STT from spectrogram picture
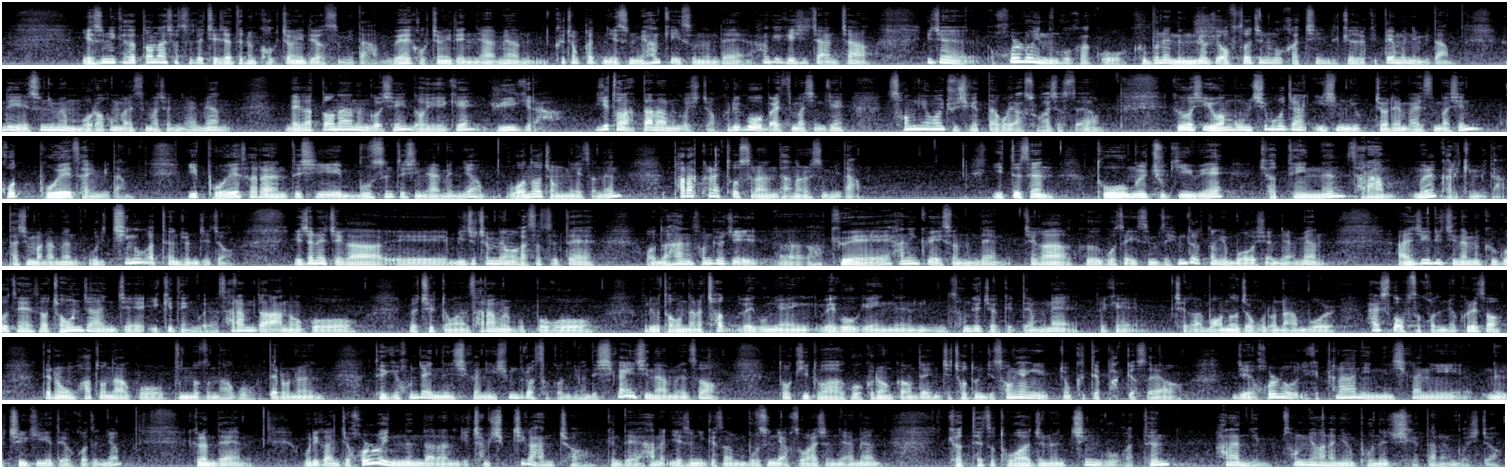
예수님께서 떠나셨을 때 제자들은 걱정이 되었습니다. 왜 걱정이 됐냐면 그 전까지는 예수님이 함께 있었는데 함께 계시지 않자 이제 홀로 있는 것 같고 그분의 능력이 없어지는 것 같이 느껴졌기 때문입니다. 근데 예수님은 뭐라고 말씀하셨냐면 내가 떠나는 것이 너희에게 유익이라. 이게 더 낫다라는 것이죠. 그리고 말씀하신 게 성령을 주시겠다고 약속하셨어요. 그것이 요한복음 15장 26절에 말씀하신 곧 보혜사입니다. 이 보혜사라는 뜻이 무슨 뜻이냐면요. 원어 정리에서는 파라클레토스라는 단어를 씁니다. 이 뜻은 도움을 주기 위해 곁에 있는 사람을 가리킵니다. 다시 말하면 우리 친구 같은 존재죠. 예전에 제가 에, 미주 천명을 갔었을 때 어느 한 선교지 어, 교회에 한인 교회에 있었는데 제가 그곳에 있으면서 힘들었던 게 무엇이었냐면 안식일이 지나면 그곳에서 저 혼자 이제 있게 된 거예요. 사람도 안 오고 며칠 동안 사람을 못 보고 그리고 더군다나 첫 외국 여행 외국에 있는 선교지였기 때문에 이렇게 제가 언어적으로나 뭘 할 수가 없었거든요. 그래서 때로는 화도 나고 분노도 나고 때로는 되게 혼자 있는 시간이 힘들었었거든요. 근데 시간이 지나면서 또 기도하고 그런 가운데 이제 저도 이제 성향이 좀 그때 바뀌었어요. 이제 홀로 이렇게 편안히 있는 시간을 즐기게 되었거든요. 그런데 우리가 이제 홀로 있는다라는 게 참 쉽지가 않죠. 근데 하나 예수님께서는 무슨 약속을 하셨냐면 곁에서 도와주는 친구 같은 하나님, 성령 하나님을 보내주시겠다는 것이죠.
